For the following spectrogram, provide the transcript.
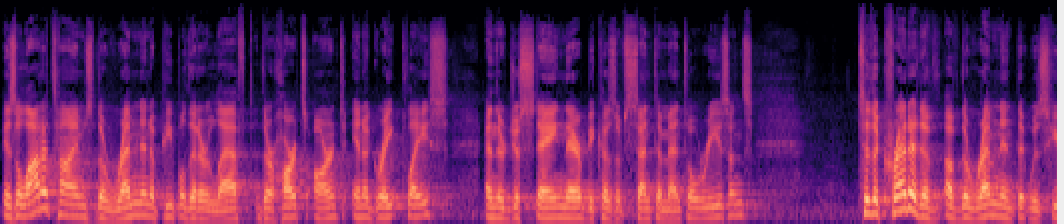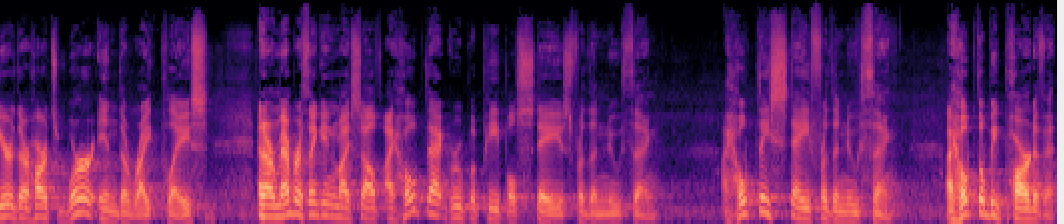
is a lot of times the remnant of people that are left, their hearts aren't in a great place and they're just staying there because of sentimental reasons. To the credit of, of the remnant that was here, their hearts were in the right place. And I remember thinking to myself, I hope that group of people stays for the new thing. I hope they stay for the new thing. I hope they'll be part of it.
